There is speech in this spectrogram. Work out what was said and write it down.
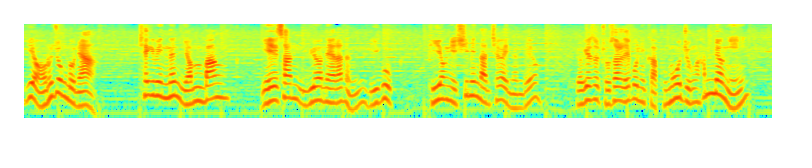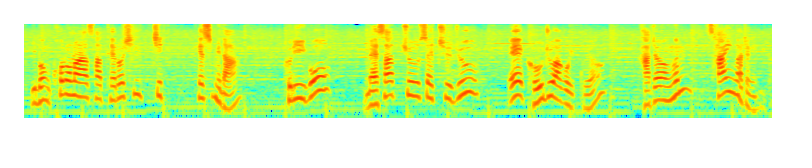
이게 어느 정도냐? 책임 있는 연방 예산위원회라는 미국 비영리 시민단체가 있는데요. 여기서 조사를 해보니까 부모 중 한 명이 이번 코로나 사태로 실직했습니다. 그리고 메사추세츠주에 거주하고 있고요. 가정은 4인 가정입니다.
